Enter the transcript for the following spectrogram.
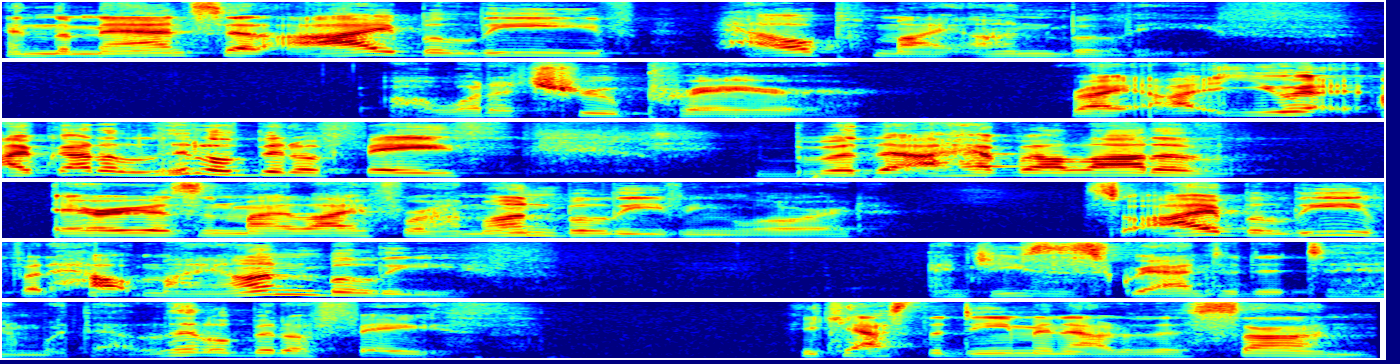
And the man said, I believe, help my unbelief. Oh, what a true prayer, right? I, you, I've got a little bit of faith, but I have a lot of areas in my life where I'm unbelieving, Lord. So I believe, but help my unbelief. And Jesus granted it to him with that little bit of faith. He cast the demon out of the son.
